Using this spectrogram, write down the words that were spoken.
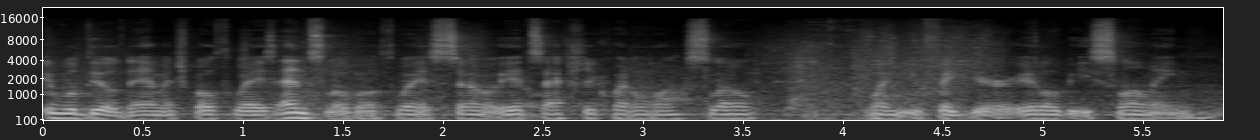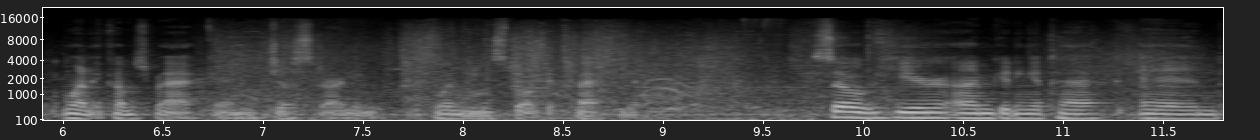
it will deal damage both ways and slow both ways, so it's actually quite a long slow when you figure it'll be slowing when it comes back and just starting when the spell gets back to you. So here I'm getting attacked and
